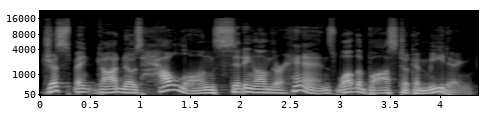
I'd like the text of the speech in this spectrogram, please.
just spent God knows how long sitting on their hands while the boss took a meeting.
